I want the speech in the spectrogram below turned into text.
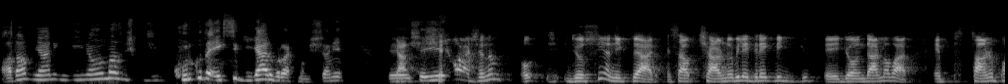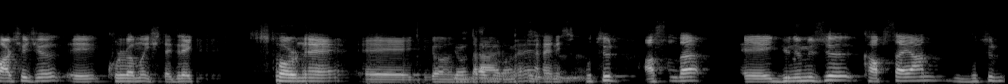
Adam yani inanılmaz bir şey. kurgu da eksik yer bırakmamış. Hani Ya şeyi şey var canım. O, diyorsun ya nükleer. Mesela Çernobil'e direkt bir e, gönderme var. E, tanrı parçacığı e, kuramı işte direkt Sorne e, Gönderme gönderme. Yani bu tür aslında e, günümüzü kapsayan bu tür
